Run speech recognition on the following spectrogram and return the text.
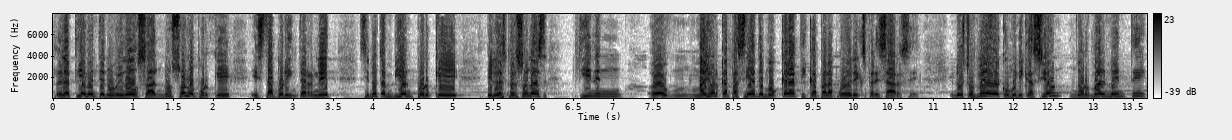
relativamente novedosa, no solo porque está por internet, sino también porque las personas tienen eh, mayor capacidad democrática para poder expresarse. Nuestros medios de comunicación normalmente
